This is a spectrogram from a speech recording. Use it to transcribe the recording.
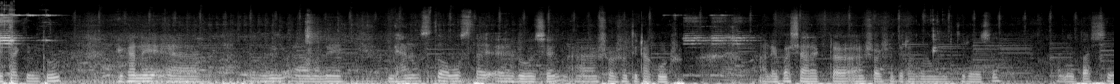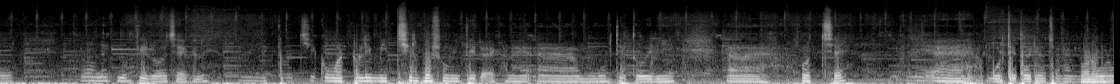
এটা কিন্তু এখানে মানে ধ্যানস্থ অবস্থায় রয়েছেন সরস্বতী ঠাকুর। আর এপাশে আর একটা সরস্বতী ঠাকুরের মূর্তি রয়েছে। আর এপাশে অনেক মূর্তি রয়েছে এখানে। দেখতে পাচ্ছি কুমারটুলি মৃৎশিল্প সমিতির এখানে মূর্তি তৈরি হচ্ছে। এখানে মূর্তি তৈরি হচ্ছে, অনেক বড় বড়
